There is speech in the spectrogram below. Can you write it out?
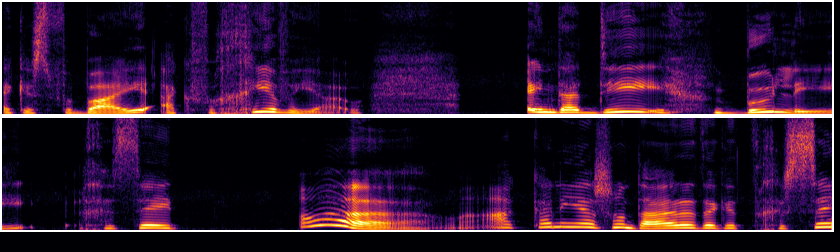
ek is verby. Ek vergewe jou. En dat die boelie gesê het Ah, ek kan nie eers onthou dat ek dit gesê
